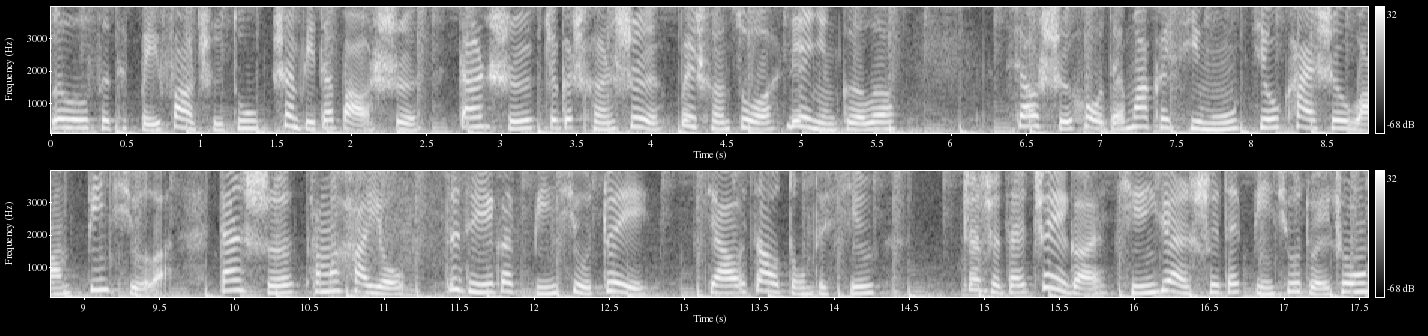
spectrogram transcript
俄罗斯的北方之都圣彼得堡市，当时这个城市被称作列宁格勒。小时候的马克西姆就开始玩冰球了，当时他们还有自己一个冰球队，叫躁动的心。正是在这个挺原始的冰球队中，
